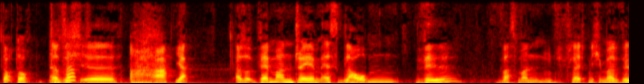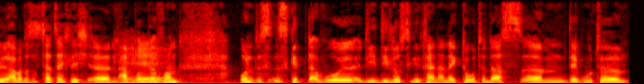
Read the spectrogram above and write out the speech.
Doch, doch. Also ich, äh, Aha. ja, also wenn man JMS glauben will, was man vielleicht nicht immer will, aber das ist tatsächlich äh, ein Abdruck davon. Und es, es gibt da wohl die, die lustige kleine Anekdote, dass ähm, der gute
